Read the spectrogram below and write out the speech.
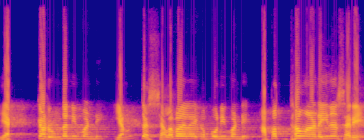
ఎక్కడ ఉండనివ్వండి ఎంత సెలవు లేకపోనివ్వండి అబద్ధం ఆడైనా సరే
